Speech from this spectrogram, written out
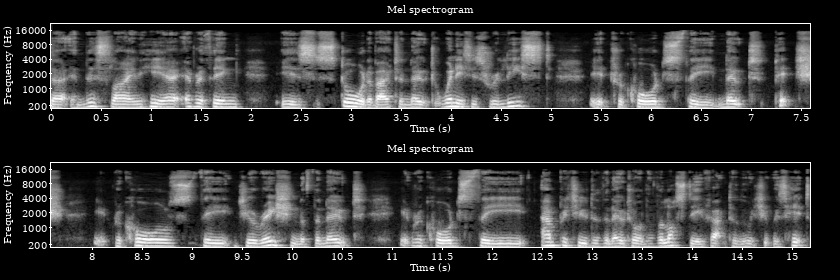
uh, in this line here everything is stored about a note. When it is released, it records the note pitch, it records the duration of the note, it records the amplitude of the note or the velocity factor with which it was hit,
